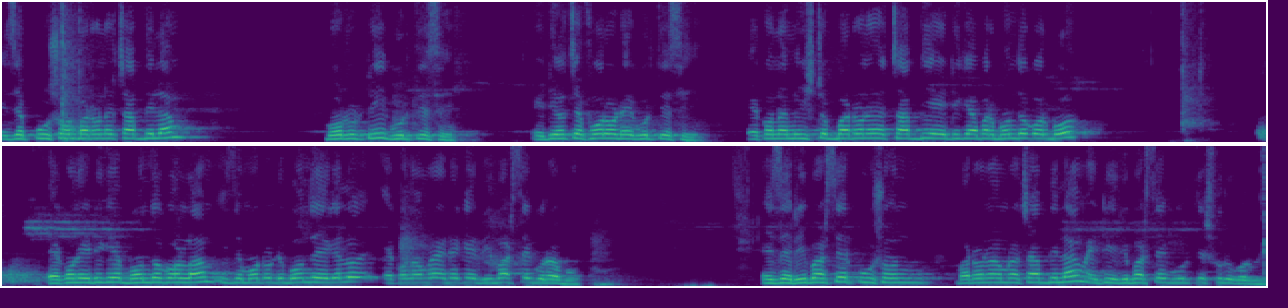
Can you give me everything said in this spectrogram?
এই যে পুশ অন বাটনে চাপ দিলাম মোটরটি ঘুরতেছে। এটি হচ্ছে ফরওয়ার্ডে ঘুরতেছে। এখন আমি স্টপ বাটনে চাপ দিয়ে এটিকে আবার বন্ধ করব। এখন এটিকে বন্ধ করলাম, এই যে মোটরটি বন্ধ হয়ে গেল, এখন আমরা এটাকে রিভার্সে ঘোরাবো। এই যে রিভার্সের পুশ অন বাটনে আমরা চাপ দিলাম, এটি রিভার্সে ঘুরতে শুরু করবে।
